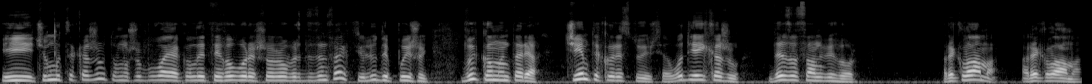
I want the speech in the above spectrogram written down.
І чому це кажу? Тому що буває, коли ти говориш, що робиш дезінфекцію, люди пишуть в коментарях, чим ти користуєшся. От я й кажу, Дезосан Вігор. Реклама, реклама,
